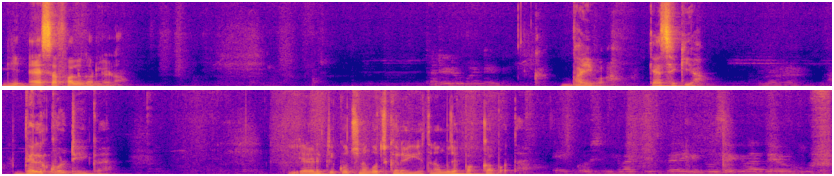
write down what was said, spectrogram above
ये असफल कर लेना। भाई वाह कैसे किया? बिल्कुल ठीक है। ये लड़की कुछ ना कुछ करेगी इतना मुझे पक्का पता है एक क्वेश्चन के बाद कुछ करेगी दूसरे के बाद बेवकूफ़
